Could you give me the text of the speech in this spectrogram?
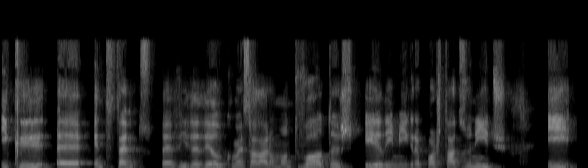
e que, eh, entretanto, a vida dele começa a dar um monte de voltas, ele emigra para os Estados Unidos e,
